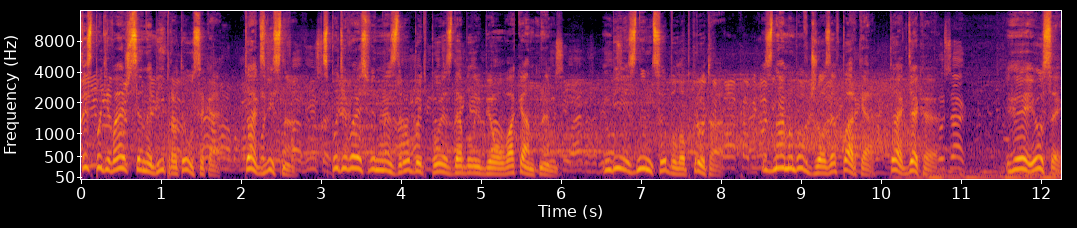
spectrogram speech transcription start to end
Ти сподіваєшся на бій проти Усика? Так, звісно. Сподіваюсь, він не зробить пояс WBO вакантним. Бій з ним це було б круто. З нами був Джозеф Паркер. Так, дякую. Гей, Усик.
